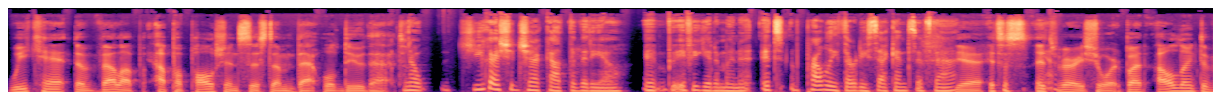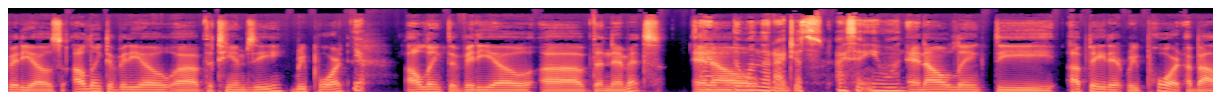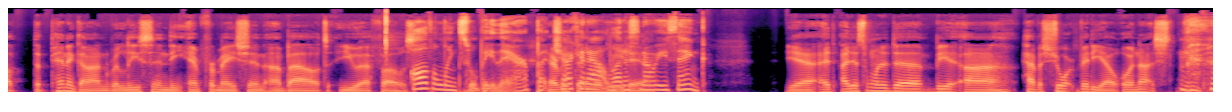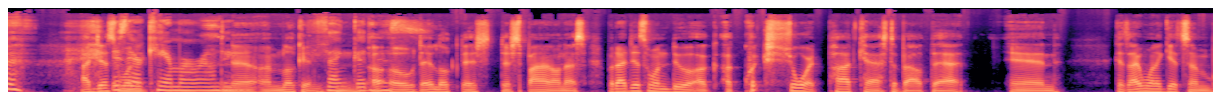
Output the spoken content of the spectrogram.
We can't develop a propulsion system that will do that. No, You guys should check out the video if, if you get a minute. It's probably 30 seconds, if that. Yeah, it's a it's very short, but I'll link the videos. I'll link the video of the TMZ report. Yep. I'll link the video of the Nimitz, and, I'll the one that I just I sent you on. and I'll link the updated report about the Pentagon releasing the information about UFOs. All the links will be there, but check it out. Let us know what you think. yeah, I, I just wanted to be uh have a short video or not. I just Is there a camera around you? No, I'm looking. Thank Uh oh, they look. They're they're spying on us. But I just want to do a, a quick short podcast about that, and because I want to get some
